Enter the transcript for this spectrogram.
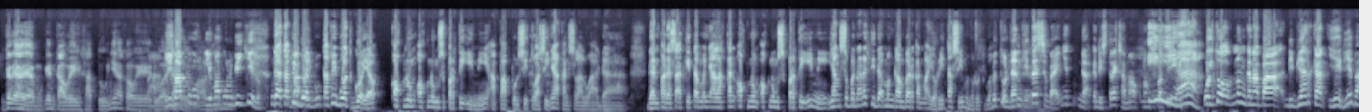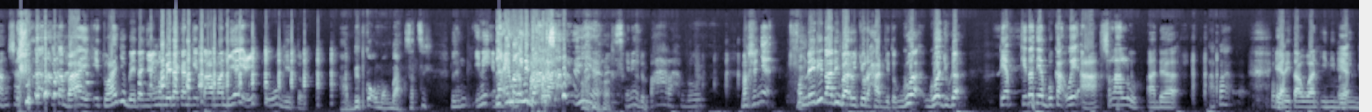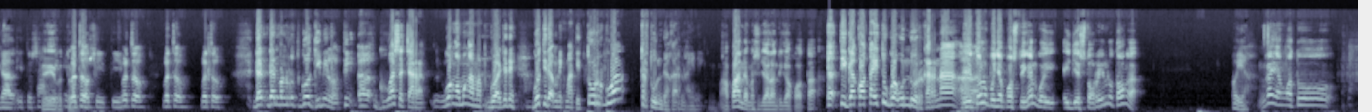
Mungkin ya, ya mungkin KW satunya, KW dua 50 50 biji loh. Enggak, tapi buat 4.000. tapi buat gue ya, oknum-oknum seperti ini apa pun situasinya akan selalu ada. Dan pada saat kita menyalahkan oknum-oknum seperti ini yang sebenarnya tidak menggambarkan mayoritas sih menurut gue. Betul dan Iya. kita sebaiknya nggak ke distract sama oknum seperti ini. Iya. Oh itu oknum kenapa dibiarkan? Iya dia bangsa kita kita baik itu aja bedanya yang membedakan kita sama dia ya itu gitu. Habib kok omong bangsat sih? Ini Nah, emang ini parah. iya, ini udah parah bro. Maksudnya Om Deddy tadi baru curhat gitu. Gua gua juga tiap kita tiap buka WA selalu ada apa pemberitahuan ini Ya. meninggal itu sakit Iya, ini betul. positif. Betul, betul, betul. Dan dan menurut gue gini loh, ti, eh, gua secara gua ngomong sama gua aja deh, gue tidak menikmati tur gua tertunda karena ini. Apa Anda masih jalan tiga kota? Ya, tiga kota itu gua undur karena eh, Itu lu punya postingan gue IG story lu tau nggak? oh iya Enggak yang waktu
